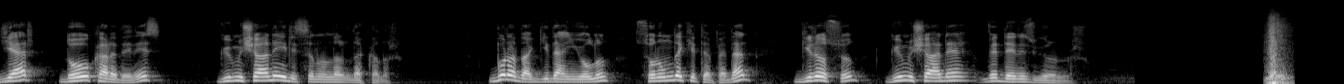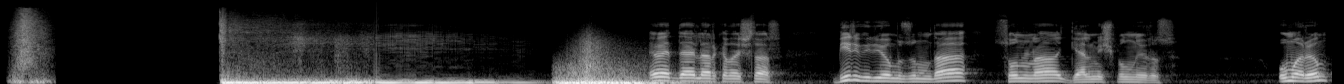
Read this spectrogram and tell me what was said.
Yer Doğu Karadeniz, Gümüşhane ili sınırlarında kalır. Burada giden yolun sonundaki tepeden Giresun, Gümüşhane ve deniz görünür. Evet değerli arkadaşlar, bir videomuzun da sonuna gelmiş bulunuyoruz. Umarım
